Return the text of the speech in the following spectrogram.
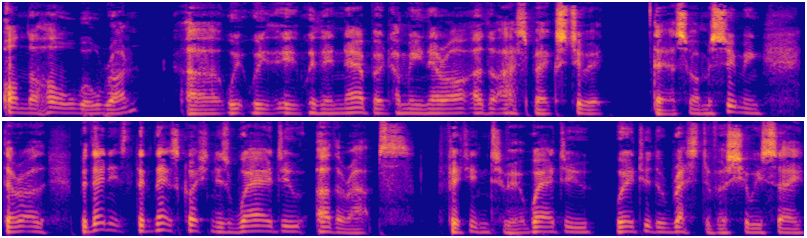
on the whole will run uh, within there. But I mean, there are other aspects to it there. So I'm assuming there are. But then it's the next question is where do other apps fit into it? Where do where do the rest of us, shall we say,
